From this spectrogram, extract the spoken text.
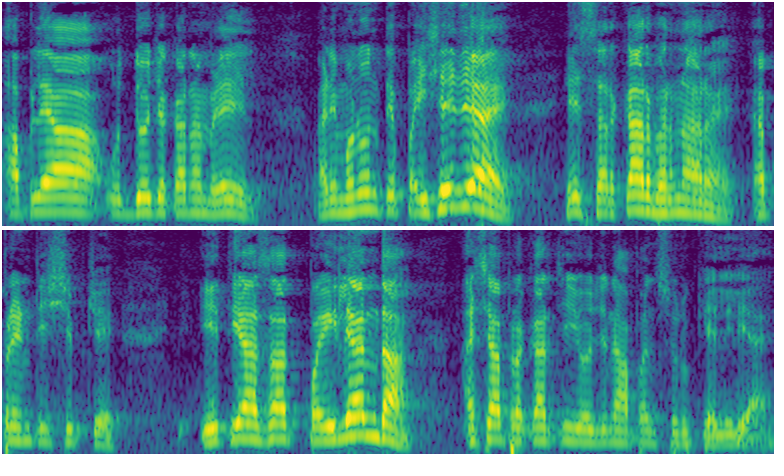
आपल्या उद्योजकांना मिळेल. आणि म्हणून ते पैसे जे आहे हे सरकार भरणार आहे अप्रेंटिसशिपचे इतिहासात पहिल्यांदा अशा प्रकारची योजना आपण सुरू केलेली आहे.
